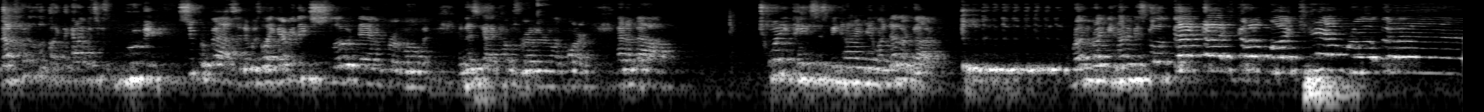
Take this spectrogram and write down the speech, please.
That's what it looked like. The guy was just moving super fast, and it was like everything slowed down for a moment. And this guy comes running around the corner, and about 20 paces behind him, another guy run right behind him. He's going, That guy's got my camera bag.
